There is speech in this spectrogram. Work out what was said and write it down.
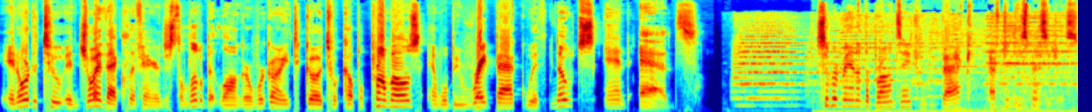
in order to enjoy that cliffhanger just a little bit longer, we're going to go to a couple promos and we'll be right back with notes and ads. Superman of the Bronze Age will be back after these messages.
